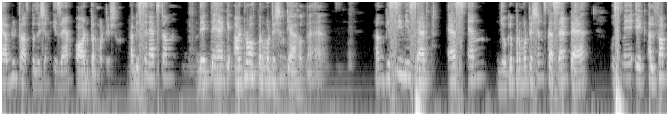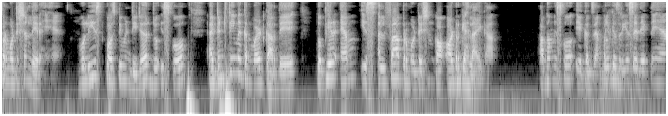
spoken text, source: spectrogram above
every transposition is an odd permutation अब इससे नेक्स्ट हम देखते हैं कि ऑर्डर ऑफ़ परमोटेशन क्या होता है। हम किसी भी सेट एस एम जो कि परमोटेशन का सेट है, उसमें एक अल्फ़ा परमोटेशन ले रहे हैं। वो लीस्ट पॉजिटिव इंटीजर जो इसको आइडेंटिटी में कन्वर्ट कर दे तो फिर m इस अल्फ़ा प्रमोटेशन का ऑर्डर कहलाएगा। अब हम इसको एक एग्ज़ाम्पल के ज़रिए से देखते हैं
